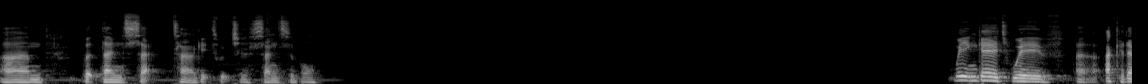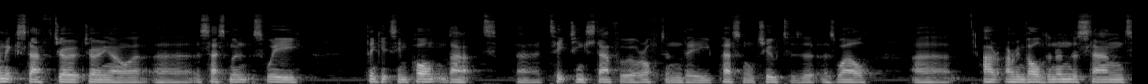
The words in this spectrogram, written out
um, but then set targets which are sensible. We engage with uh, academic staff dur during our uh, assessments. We think it's important that uh, teaching staff, who are often the personal tutors as well, uh, are, are, involved and understand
